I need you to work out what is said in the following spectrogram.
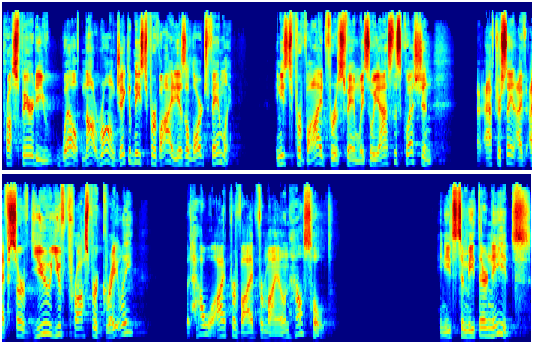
Prosperity, wealth, not wrong. Jacob needs to provide. He has a large family. He needs to provide for his family. So he asked this question after saying, I've, I've served you, you've prospered greatly, but how will I provide for my own household? He needs to meet their needs.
